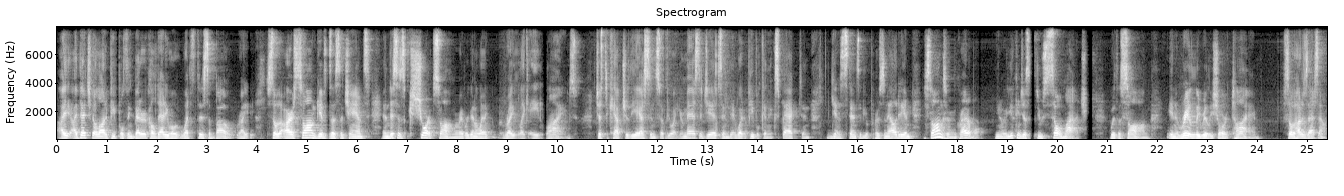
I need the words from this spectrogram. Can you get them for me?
I, I bet you a lot of people think better call daddy. Well, what's this about? Right. So our song gives us a chance, and this is short song, right? We're gonna like write like eight lines just to capture the essence of what your message is and what people can expect and get a sense of your personality. And songs are incredible. You know, you can just do so much with a song in a really, really short time. So, how does that sound?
